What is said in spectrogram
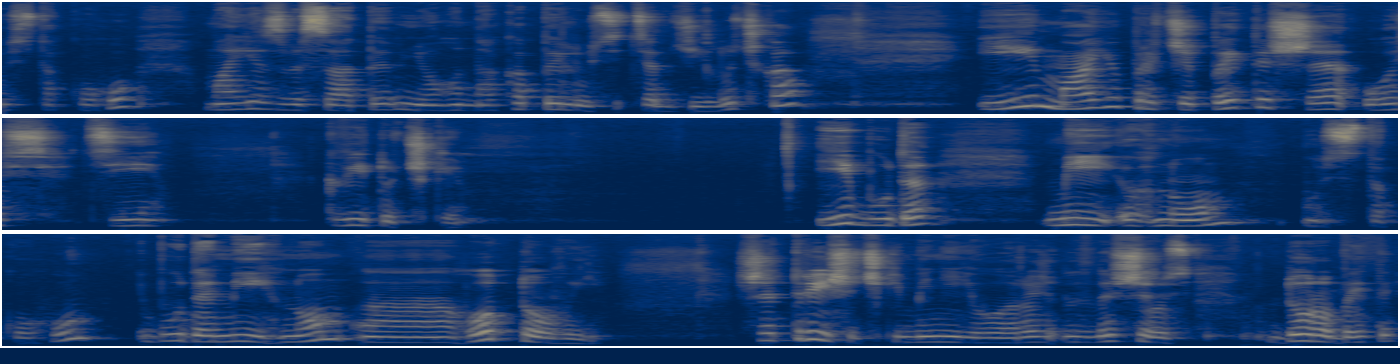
Ось такого має звисати в нього на капелюсі ця бджілочка. І маю причепити ще ось ці квіточки. І буде мій гном, ось такого, буде мій гном е, готовий. Ще трішечки мені його лишилось доробити.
